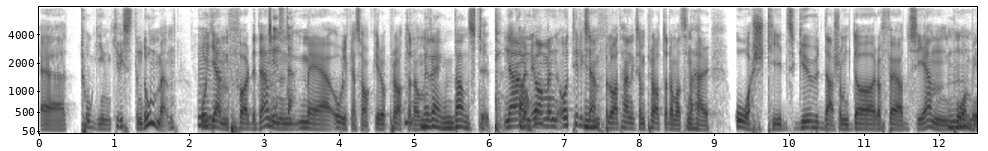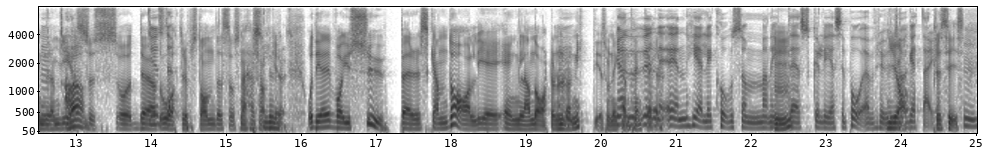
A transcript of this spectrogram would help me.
eh, tog in kristendomen och Mm. jämförde den med olika saker och pratade om Med regndans typ. Ja, men, ja, men, och till exempel och att han liksom pratade om att såna här årstidsgudar som dör och föds igen Mm. påminner om Mm. Ja. Jesus och död och återuppståndelse och såna här Absolut. saker. Och det var ju superskandal i England 1890 som ni Ja, kan tänka en, er. en helig ko som man Mm. inte skulle ge sig på överhuvudtaget. där, ja. precis. Mm.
